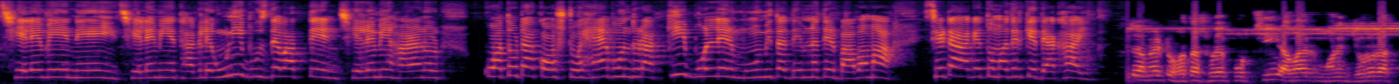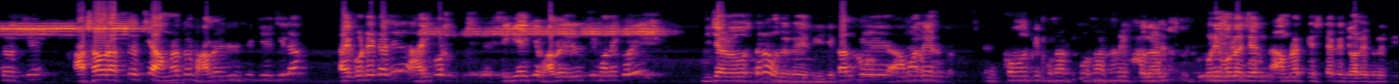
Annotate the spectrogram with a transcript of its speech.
ছেলে মেয়ে নেই, ছেলে মেয়ে থাকলে উনি বুঝতে পারতেন ছেলে মেয়ে হারানোর কতটা কষ্ট। হ্যাঁ বন্ধুরা, কি বললেন মৌমিতা দেবনাথের বাবা মা? সেটা আগে তোমাদেরকে দেখাই। তো আমরা একটু হতাশ হয়ে পড়ছি, আবার মনে জোরও রাখতে হচ্ছে, আশাও রাখতে হচ্ছে, আমরা তো ভালো এজেন্সি চেয়েছিলাম হাইকোর্টের কাছে, হাইকোর্ট সিবিআইকে ভালো এজেন্সি মনে করে বিচার ব্যবস্থাটা ওদের কাছে দিয়েছে। কালকে আমাদের মুখ্যমন্ত্রী প্রশা- প্রশাসনিক প্রধান উনি বলেছেন আমরা কেসটাকে জলে ফেলে দিই।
